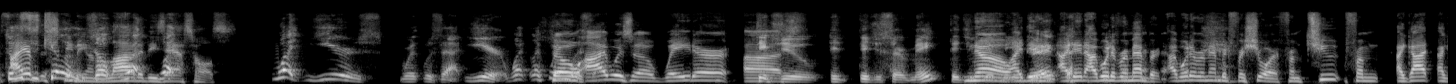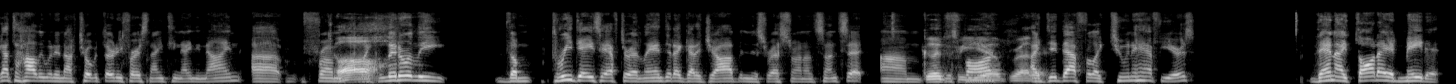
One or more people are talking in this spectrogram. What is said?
so I have the skinny me. on So a lot what- of these what, assholes. What years was that? Year? What like So was? I was a waiter. Uh, did you did did you serve me? Did you? give No, I didn't. I didn't. I would have remembered. I would have remembered for sure. From two, from I got I got to Hollywood in October thirty first, nineteen ninety nine. Uh, from like Oh. literally the three days after I landed, I got a job in this restaurant on Sunset. Um, Good for bar. you, brother. I did that for like two and a half years. Then I thought I had made it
